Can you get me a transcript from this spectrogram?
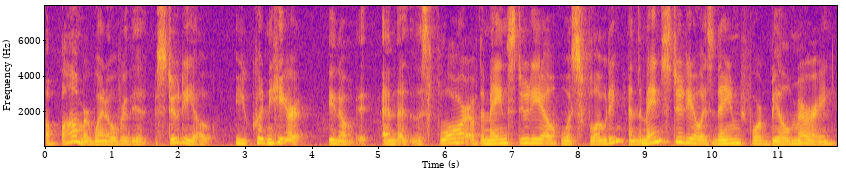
a bomber went over the studio, you couldn't hear it you know, it, and the, this floor of the main studio was floating. And the main studio is named for Bill Murray,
